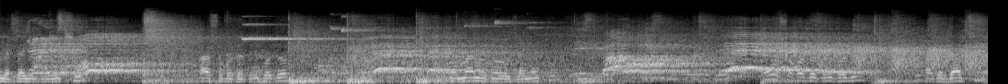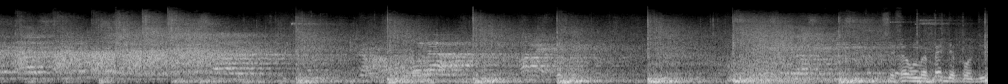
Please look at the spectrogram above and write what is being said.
λεπτά για την λήξη. Άστοχο το τρίποντο. Το μάνο το Τζανέκι. Άστοχο το τρίποντο. Από τον Τάτσι. Ξεφεύγουμε πέντε πόντι.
